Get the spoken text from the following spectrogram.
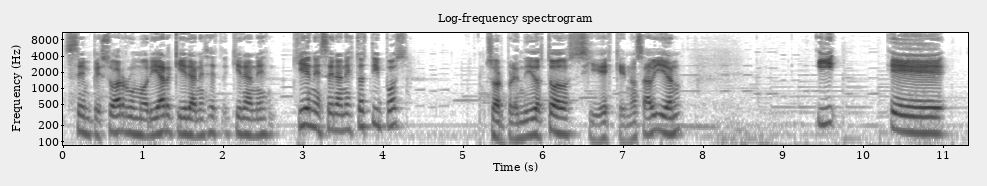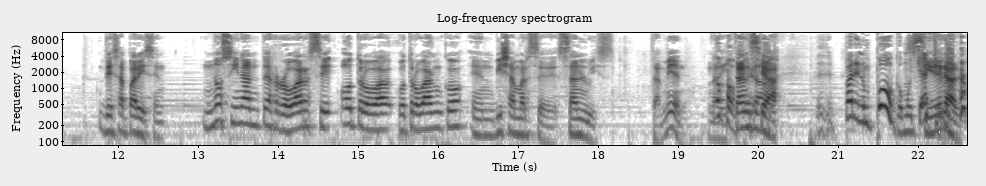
se empezó a rumorear que eran ese- que eran es- quiénes eran estos tipos, sorprendidos todos, si es que no sabían, y eh, desaparecen. No sin antes robarse otro, otro banco en Villa Mercedes, San Luis. También, una No, distancia Paren un poco, muchachos. sideral.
